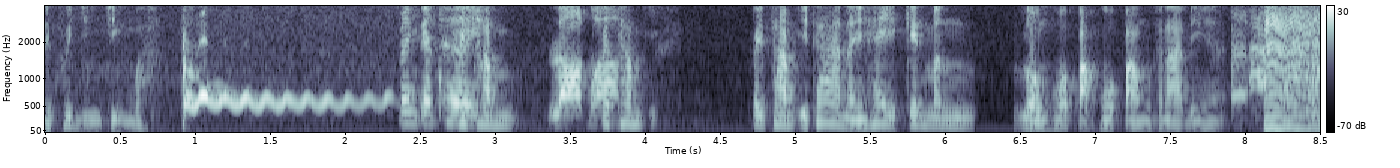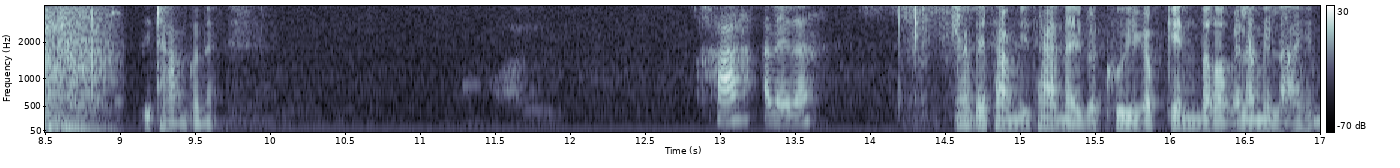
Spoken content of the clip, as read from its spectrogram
อ้ผู้หญิงจริงวะเป็นกระเทไปยทำลอกลอไปกทำไปทำอีท่าไหนให้เก้นมันหลงหัวปักหัวปั๊มขนาดนี้ฮะพี่ถามก่อนหน่อยคะอะไรนะ ไม่ไปทำอีท่าไหนไปคุยกับเก้นตลอดเวลาเวลาเห็น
